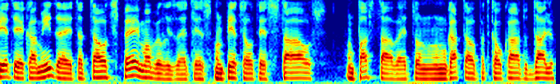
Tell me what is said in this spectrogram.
pietiekama ideja, tad tauta spēja mobilizēties un piecelties stāvus un pastāvēt un, un gatavu pat kaut kādu daļu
